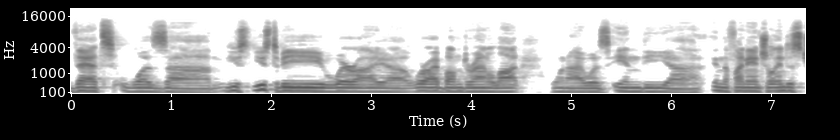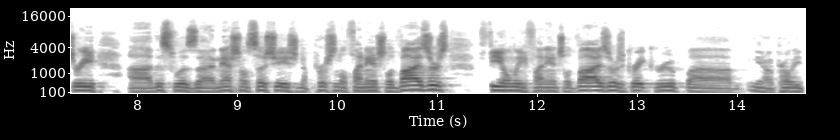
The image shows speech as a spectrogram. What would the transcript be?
that was uh, used used to be where I uh, where I bummed around a lot when I was in the uh, in the financial industry. Uh, this was National Association of Personal Financial Advisors, fee only financial advisors, great group. You know, probably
